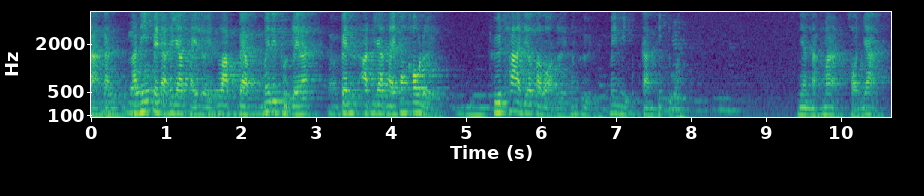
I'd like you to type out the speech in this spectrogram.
ต่างกัน อันนี้เป็นอัธยาศัยเลยหลับแบบไม่ได้ฝึกเลยนะเป็นอัธยาศัยของเขาเลย คือท่าเดียวตลอดเลยทั้งคืนไม่มีการพลิกตัวเนี่ยหนักมากสอนยากเอาเอา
